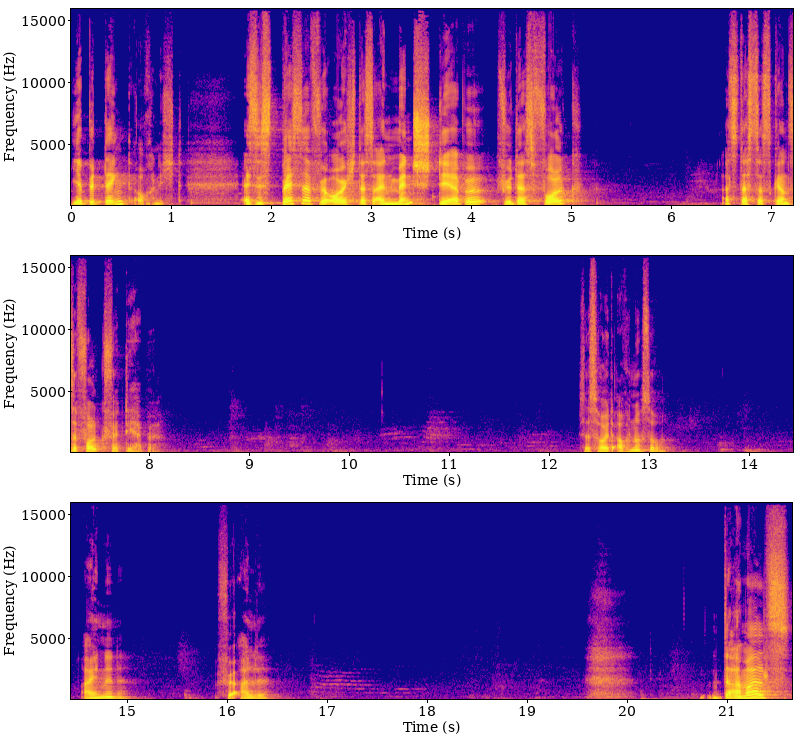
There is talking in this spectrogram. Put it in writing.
Ihr bedenkt auch nicht. Es ist besser für euch, dass ein Mensch sterbe für das Volk, als dass das ganze Volk verderbe. Ist das heute auch noch so? Eine für alle? Damals,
